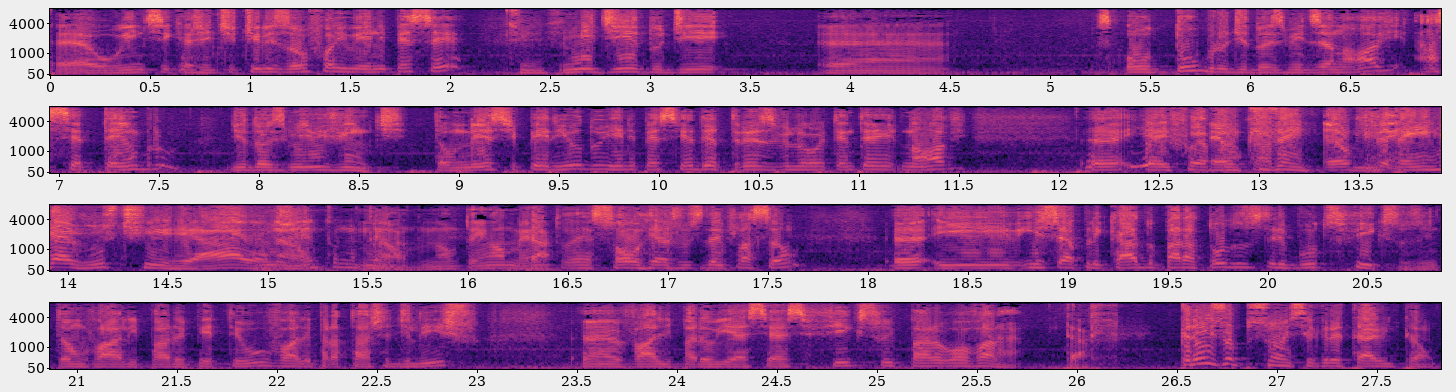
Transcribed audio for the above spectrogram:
É, o índice que a gente utilizou foi o INPC, Sim, sim. medido de é, outubro de 2019 a setembro de 2020. Então, nesse período, o INPC deu 13,89 é, e aí foi É o que aplicado- vem. É o que não vem. tem reajuste real, Não, aumento, não, não, tem não, nada. tem aumento, Tá. é só o reajuste da inflação. eh, e isso é aplicado para todos os tributos fixos. Então, vale para o IPTU, vale para a taxa de lixo, eh, vale para o ISS fixo e para o alvará. Tá. Três opções, secretário, então.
